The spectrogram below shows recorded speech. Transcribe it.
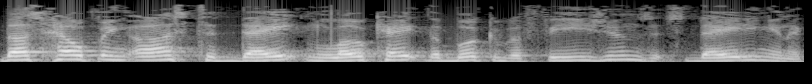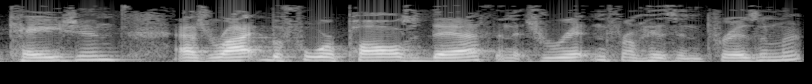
thus helping us to date and locate the book of Ephesians. It's dating and occasion as right before Paul's death, and it's written from his imprisonment.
